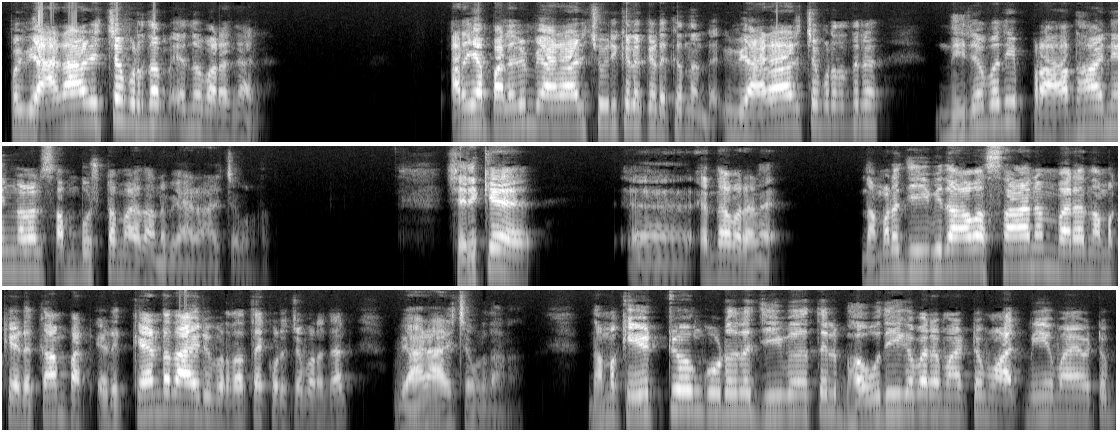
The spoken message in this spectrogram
ഇപ്പൊ വ്യാഴാഴ്ച വ്രതം എന്ന് പറഞ്ഞാൽ അറിയാം പലരും വ്യാഴാഴ്ച ഒരിക്കലൊക്കെ എടുക്കുന്നുണ്ട്. ഈ വ്യാഴാഴ്ച വ്രതത്തിന് നിരവധി പ്രാധാന്യങ്ങളാൽ സമ്പുഷ്ടമായതാണ് വ്യാഴാഴ്ച വ്രതം ശരിക്ക് എന്താ പറയണേ? നമ്മുടെ ജീവിതാവസാനം വരെ നമുക്ക് എടുക്കാൻ പറ്റ എടുക്കേണ്ടതായ ഒരു വ്രതത്തെക്കുറിച്ച് പറഞ്ഞാൽ വ്യാഴാഴ്ച വ്രതമാണ്. നമുക്ക് ഏറ്റവും കൂടുതൽ ജീവിതത്തിൽ ഭൗതികപരമായിട്ടും ആത്മീയമായിട്ടും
